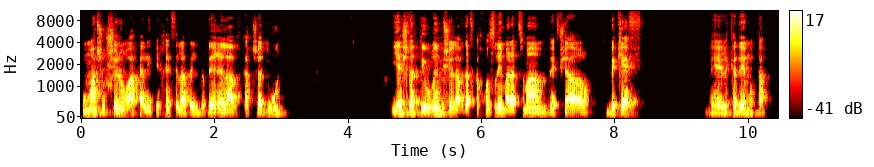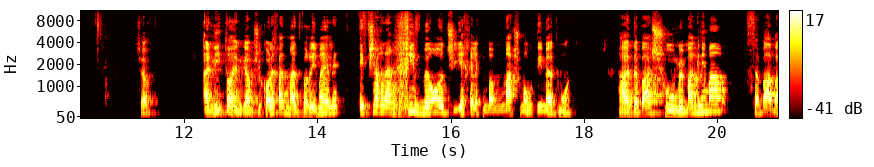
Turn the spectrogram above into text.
הוא משהו שנורא קל להתייחס אליו ולדבר אליו, כך שהדמות, יש לה תיאורים שלאו דווקא חוזרים על עצמם ואפשר בכיף אה, לקדם אותה. עכשיו, אני טוען גם שכל אחד מהדברים האלה אפשר להרחיב מאוד שיהיה חלק ממש מהותי מהדמות. הדבש הוא ממגנימר, סבבה,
